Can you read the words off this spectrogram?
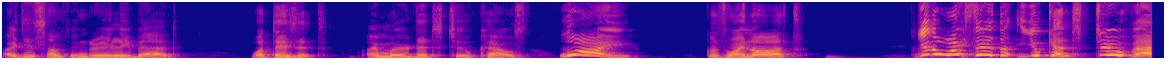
I did something really bad. What is it? I murdered two cows. Why? Because why not? You know, I said you can't do that!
